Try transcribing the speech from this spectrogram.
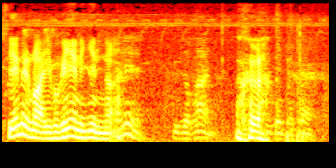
เสียงหนึ่งหน่อยผมก็ยังได้ยินเนาะอันนี้อยู่สะพานอยู่ตรงสะพาน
